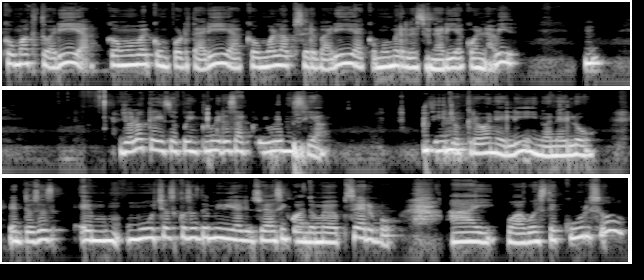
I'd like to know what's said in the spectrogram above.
cómo actuaría? ¿Cómo me comportaría? ¿Cómo la observaría? ¿Cómo me relacionaría con la vida? ¿Mm? Yo lo que hice fue incluir esa creencia. Sí, yo creo en el I y no en el O. Entonces, en muchas cosas de mi vida yo soy así cuando me observo, ay, o hago este curso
